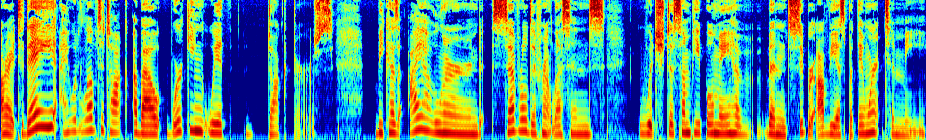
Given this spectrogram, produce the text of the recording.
All right, today I would love to talk about working with doctors because I have learned several different lessons which to some people may have been super obvious, but they weren't to me.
